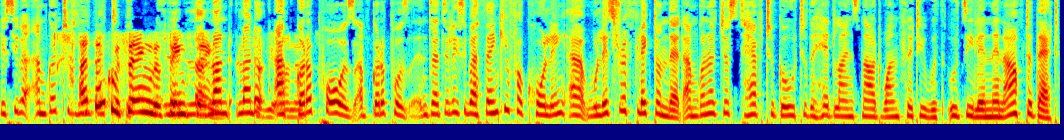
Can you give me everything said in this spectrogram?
Lesiba, I'm going to. I think we're saying the same L- thing. Lwando, I've got to pause. I've got to pause. Ntate Lesiba, thank you for calling. Uh, well, let's reflect on that. I'm going to just have to go to the headlines now at 1.30 with Uzile, and then after that,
